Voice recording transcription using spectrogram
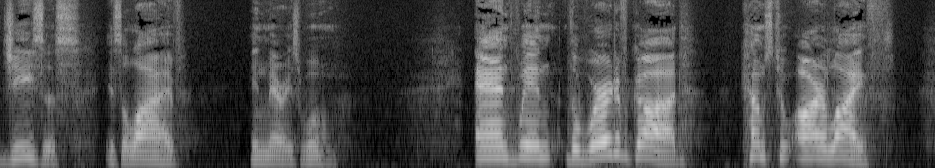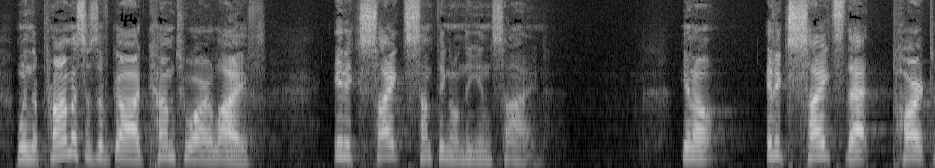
Jesus is alive in Mary's womb. And when the Word of God comes to our life, when the promises of God come to our life, it excites something on the inside. You know, it excites that part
